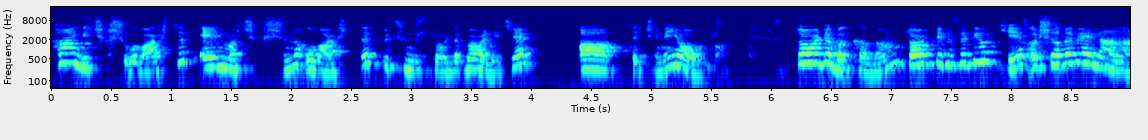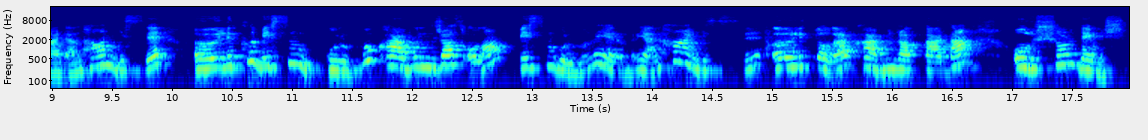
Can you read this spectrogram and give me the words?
Hangi çıkışa ulaştık? Elma çıkışına ulaştık. Üçüncü soruda böylece A seçeneği oldu. Dörde bakalım. Dörtte bize diyor ki aşağıda verilenlerden hangisi ağırlıklı besin grubu karbonhidrat olan besin grubunda yer alır? Yani hangisi ağırlıklı olarak karbonhidratlardan oluşur demiş.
